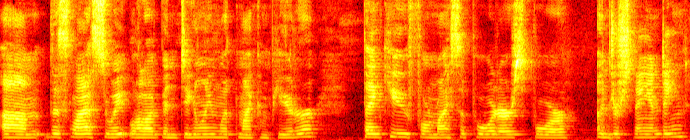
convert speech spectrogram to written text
um, this last week while I've been dealing with my computer. Thank you for my supporters for understanding.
